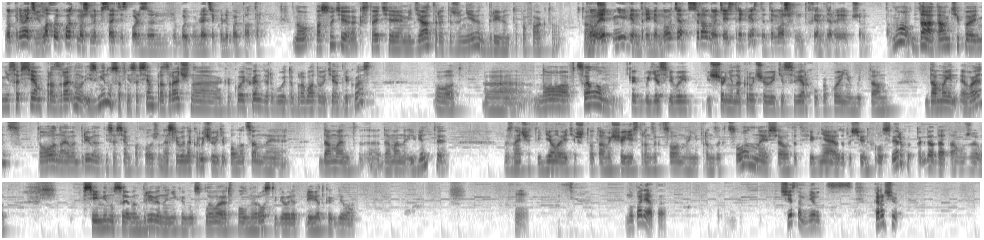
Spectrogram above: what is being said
Но понимаете, Минус. плохой код можно написать, используя любую библиотеку, любой паттерн. Ну, по сути, кстати, медиатор это же не event-driven, то по факту. Потому ну, что... это не event-driven, но у тебя все равно, у тебя есть реквесты, ты можешь хендлеры, в общем... Там, ну, как... да, там типа не совсем прозрачно, ну, из минусов не совсем прозрачно, какой хендлер будет обрабатывать этот реквест. Вот. А, но в целом, как бы, если вы еще не накручиваете сверху какой-нибудь там domain events, то на event driven это не совсем похоже. Но если вы накручиваете полноценные домен, э, домен ивенты, значит, и делаете, что там еще есть транзакционные, нетранзакционные, вся вот эта фигня, вот эту всю инфру сверху, тогда да, там уже вот все минусы event driven, они как бы всплывают в полный рост и говорят «Привет, как дела?». Хм. Ну, понятно. Честно, мне вот... Короче,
